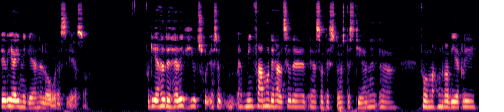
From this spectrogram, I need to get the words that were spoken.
det vil jeg egentlig gerne love dig, siger jeg så. Fordi jeg havde det heller ikke helt tryg. Altså, min farmor, det har altid været altså, det største stjerne øh, for mig. Hun var virkelig,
